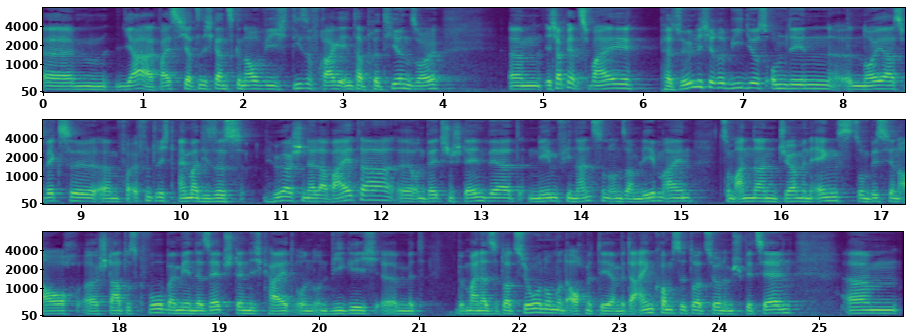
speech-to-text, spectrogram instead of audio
Ähm, ja, weiß ich jetzt nicht ganz genau, wie ich diese Frage interpretieren soll. Ähm, ich habe ja zwei persönlichere Videos um den äh, Neujahrswechsel ähm, veröffentlicht. Einmal dieses höher, schneller, weiter äh, und welchen Stellenwert nehmen Finanzen in unserem Leben ein. Zum anderen German Angst, so ein bisschen auch äh, Status Quo bei mir in der Selbstständigkeit und, und wie gehe ich äh, mit, mit meiner Situation um und auch mit der, mit der Einkommenssituation im Speziellen. Ähm,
